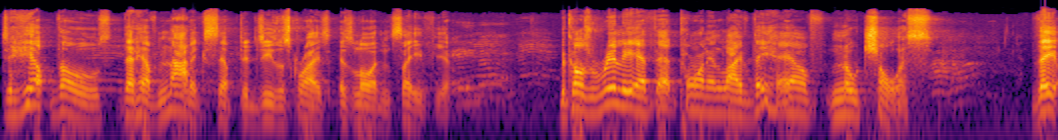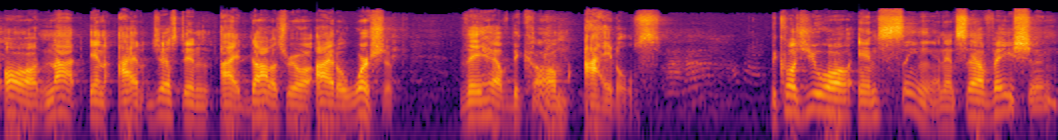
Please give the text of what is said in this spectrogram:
to help those that have not accepted Jesus Christ as Lord and Savior. Because really, at that point in life, they have no choice. They are not in just in idolatry or idol worship. They have become idols. Because you are in sin and salvation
